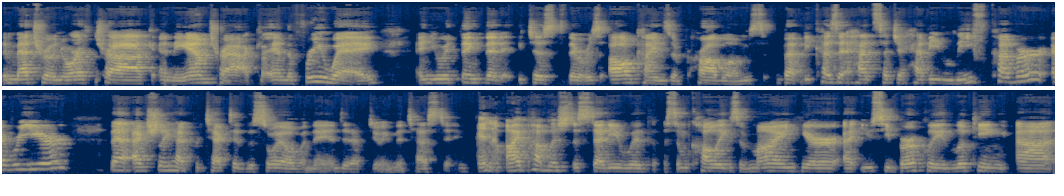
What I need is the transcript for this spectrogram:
the Metro North track and the Amtrak and the freeway. And you would think that it just there was all kinds of problems, but because it had such a heavy leaf cover every year, that actually had protected the soil when they ended up doing the testing. And I published a study with some colleagues of mine here at UC Berkeley looking at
